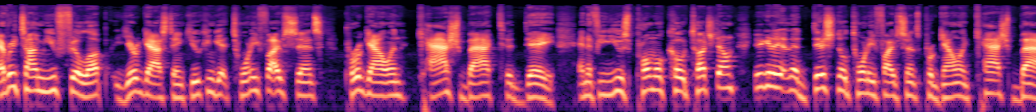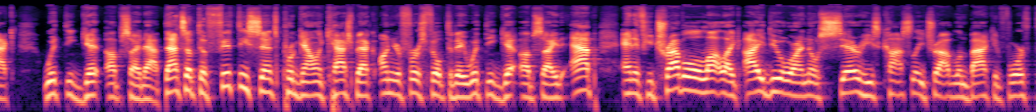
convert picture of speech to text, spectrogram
every time you fill up your gas tank, you can get 25 cents per gallon cash back today. And if you use promo code touchdown, you're going to get an additional 25 cents per gallon cash back with the Get Upside app. That's up to 50 cents per gallon cash back on your first fill today with the Get Upside app. And if you travel a lot like I do, or I know Sayre, he's constantly traveling back and forth,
